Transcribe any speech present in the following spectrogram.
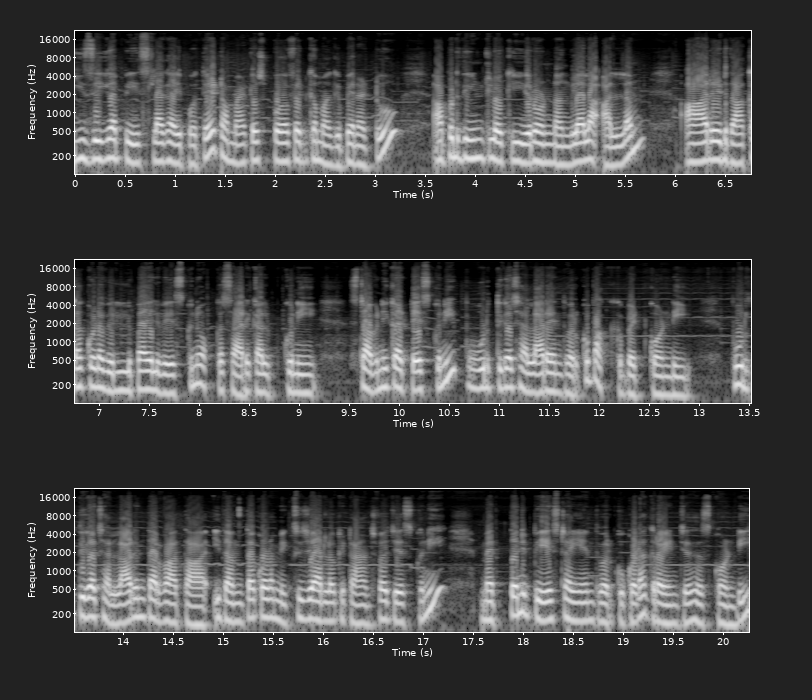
ఈజీగా పేస్ట్ లాగా అయిపోతే టొమాటోస్ పర్ఫెక్ట్గా మగ్గిపోయినట్టు. అప్పుడు దీంట్లోకి రెండు అంగుళాల అల్లం ఆరేడు దాకా కూడా వెల్లిపాయలు వేసుకుని ఒక్కసారి కలుపుకుని స్టవ్ని కట్టేసుకుని పూర్తిగా చల్లారేంత వరకు పక్కకు పెట్టుకోండి. పూర్తిగా చల్లారిన తర్వాత ఇదంతా కూడా మిక్సీ జార్లోకి ట్రాన్స్ఫర్ చేసుకుని మెత్తని పేస్ట్ అయ్యేంత వరకు కూడా గ్రైండ్ చేసేసుకోండి.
